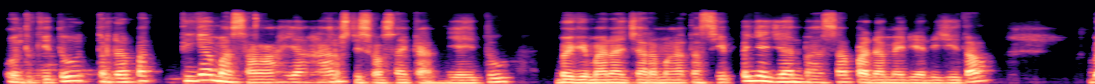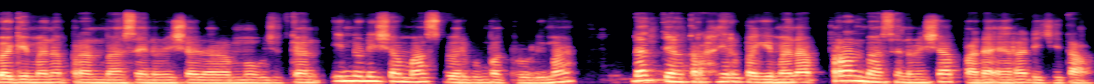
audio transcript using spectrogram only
Untuk itu, terdapat tiga masalah yang harus diselesaikan, yaitu bagaimana cara mengatasi penyajian bahasa pada media digital, bagaimana peran bahasa Indonesia dalam mewujudkan Indonesia Mas 2045, dan yang terakhir bagaimana peran bahasa Indonesia pada era digital.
